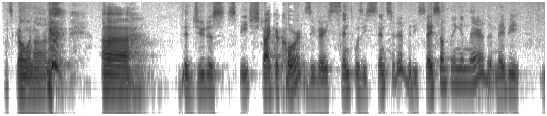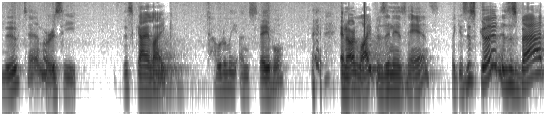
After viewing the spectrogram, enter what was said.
What's going on? uh, did Judah's speech strike a chord? Is he very was he sensitive? Did he say something in there that maybe moved him, or is he is this guy like totally unstable, and our life is in his hands? Like, is this good? Is this bad?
